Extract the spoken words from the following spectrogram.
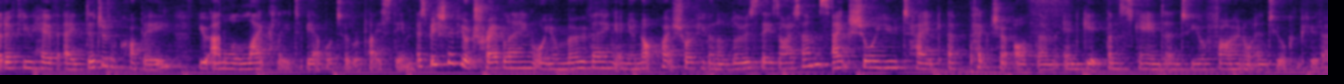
But if you have a digital copy, you are more likely to be able to replace them. Especially if you're traveling or you're moving and you're not quite sure if you're going to lose these items, make sure you take a picture of them and get them scanned into your phone or into your computer.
